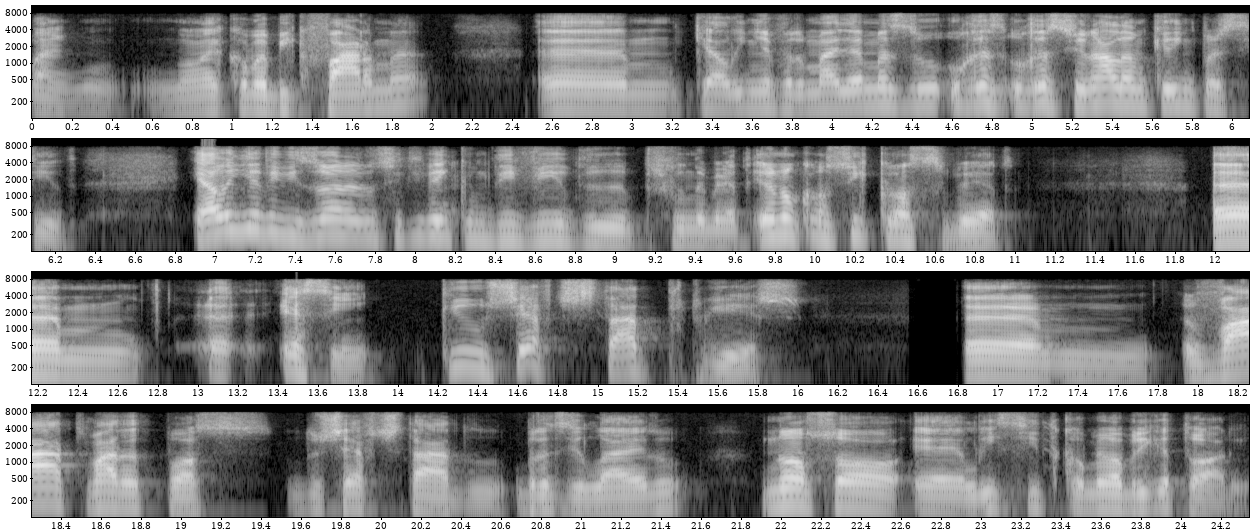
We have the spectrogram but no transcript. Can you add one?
bem, não é como a Big Pharma, um, que é a linha vermelha, mas o, o, o racional é um bocadinho parecido. É a linha divisora no sentido em que me divide profundamente. Eu não consigo conceber. Um, é assim, que o chefe de Estado português um, vá à tomada de posse do chefe de Estado brasileiro não só é lícito, como é obrigatório.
